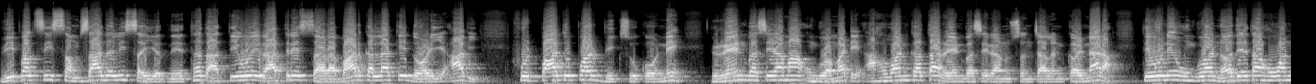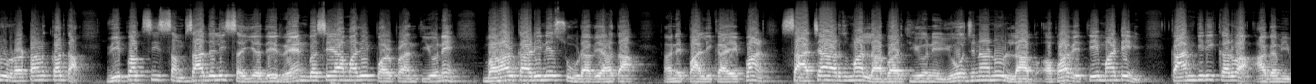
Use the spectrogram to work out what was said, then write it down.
વિપક્ષી સમસાદ અલી સૈયદને થતા તેઓએ રાત્રે સાડા બાર કલાકે દોડી આવી. ફૂટપાથ ઉપર ભિક્ષુકોને રેન બસેરામાં ઊંઘવા માટે આહવાન કરતા રેન બસેરાનું સંચાલન કરનારા તેઓને ઊંઘવા ન દેતા હોવાનું રટણ કરતા વિપક્ષી શમસાદ અલી સૈયદે રેન બસેરામાંથી પરપ્રાંતિઓને બહાર કાઢીને સુવડાવ્યા હતા અને પાલિકાએ પણ સાચા અર્થમાં લાભાર્થીઓને યોજનાનો લાભ અપાવે તે માટેની કામગીરી કરવા આગામી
